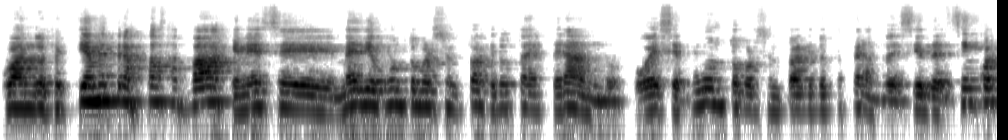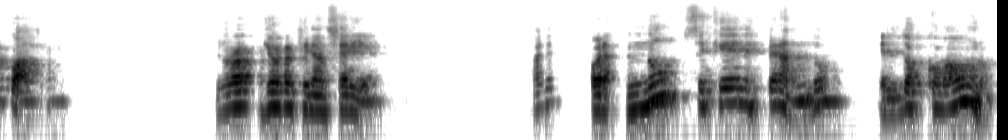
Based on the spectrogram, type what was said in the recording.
cuando efectivamente las tasas bajen ese medio punto porcentual que tú estás esperando, o ese punto porcentual que tú estás esperando, es decir, del 5 al 4, yo refinanciaría. ¿Vale? Ahora, no se queden esperando el 2,1,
